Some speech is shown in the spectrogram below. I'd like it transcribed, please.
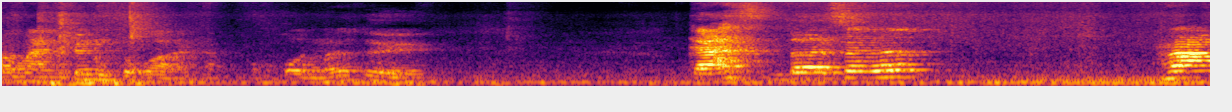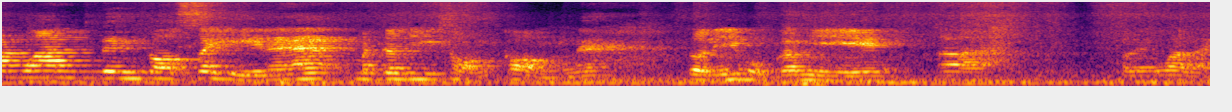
ประมาณครึ่งตัวนะครับของคนมันก็คือก๊าซเบอร์เซอร์พราวันหนึ่งต่อสี่นะฮะมันจะมีสองกล่องนะตัวนี้ผมก็มีเอ่อเขาเรียกว่าอะไร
